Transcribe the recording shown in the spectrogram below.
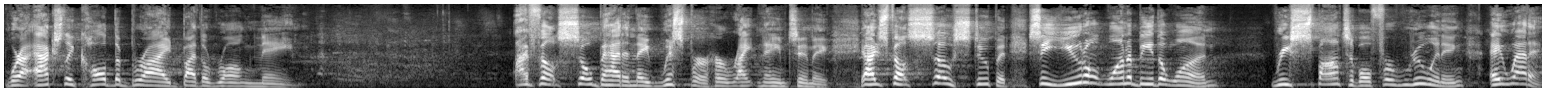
where I actually called the bride by the wrong name. I felt so bad, and they whisper her right name to me. I just felt so stupid. See, you don't want to be the one responsible for ruining a wedding.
